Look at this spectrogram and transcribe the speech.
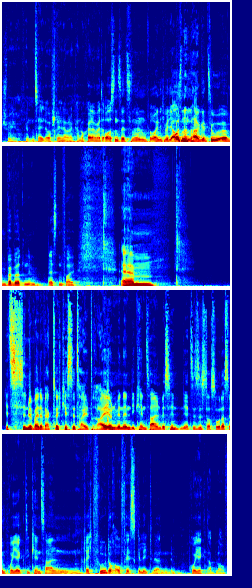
Schwierig, wir könnten ein Zelt aufstellen, aber dann kann auch keiner mehr draußen sitzen ne? und brauche nicht mehr die Außenanlage zu ähm, bewirten im besten Fall. Ähm Jetzt sind wir bei der Werkzeugkiste Teil 3 und wir nennen die Kennzahlen bis hinten. Jetzt ist es doch so, dass im Projekt die Kennzahlen recht früh doch auch festgelegt werden im Projektablauf.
